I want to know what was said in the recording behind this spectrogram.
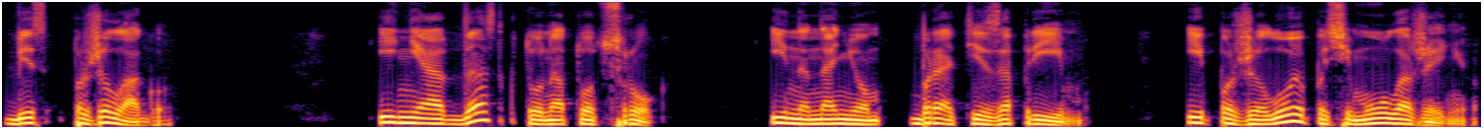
без пожелагу. И не отдаст кто на тот срок, и на на нем братья заприим, и пожилое по всему уложению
